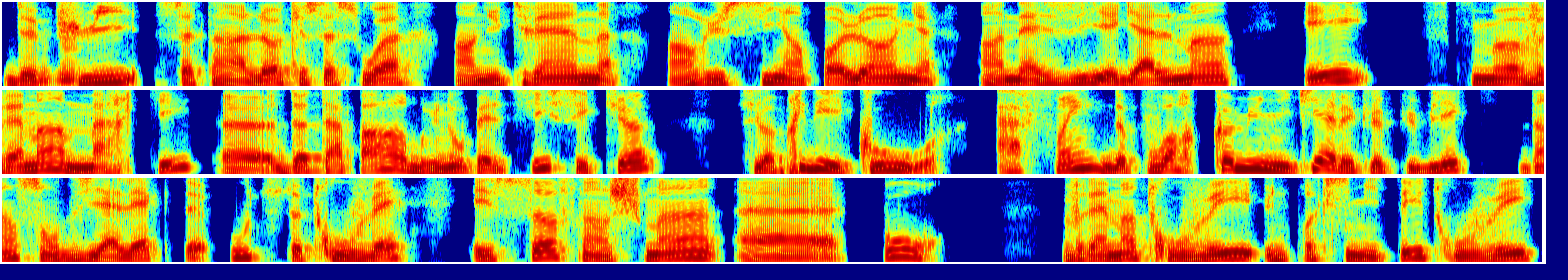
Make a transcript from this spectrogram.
depuis ce temps-là, que ce soit en Ukraine, en Russie, en Pologne, en Asie également. Et ce qui m'a vraiment marqué euh, de ta part, Bruno Pelletier, c'est que tu as pris des cours afin de pouvoir communiquer avec le public dans son dialecte où tu te trouvais. Et ça, franchement, euh, pour vraiment trouver une proximité, trouver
